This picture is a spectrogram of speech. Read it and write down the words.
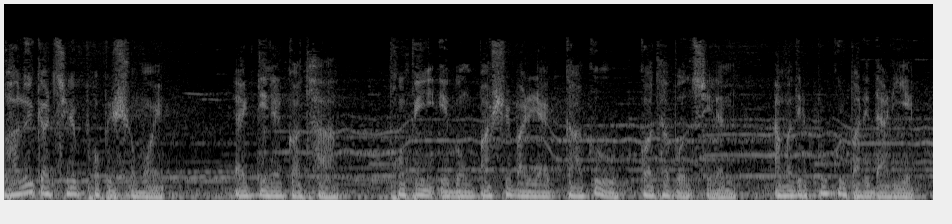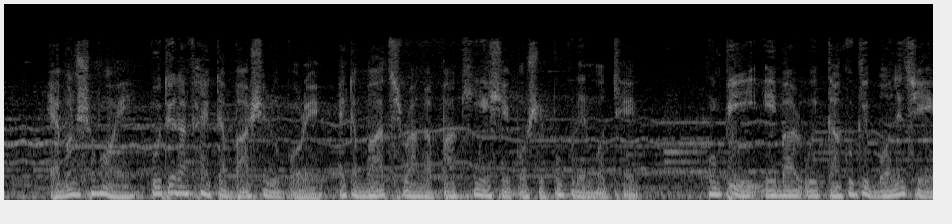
ভালোই কাটছিল ফুপির সময়। একদিনের কথা, ফুপি এবং পাশের বাড়ির এক কাকু কথা বলছিলেন আমাদের পুকুর পাড়ে দাঁড়িয়ে। এমন সময় পুঁতে রাখা একটা বাঁশের উপরে একটা মাছ রাঙা পাখি এসে বসে পুকুরের মধ্যে। হুপি এবার ওই কাকুকে বলে যে,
